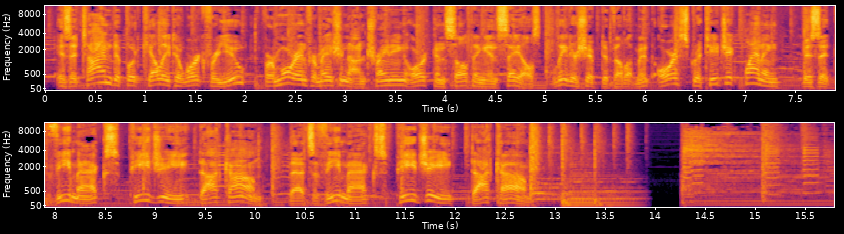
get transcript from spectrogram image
Is it time to put Kelly to work for you? For more information on training or consulting in sales, leadership development, or strategic planning, visit VMAXPG.com. That's VMAXPG.com.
